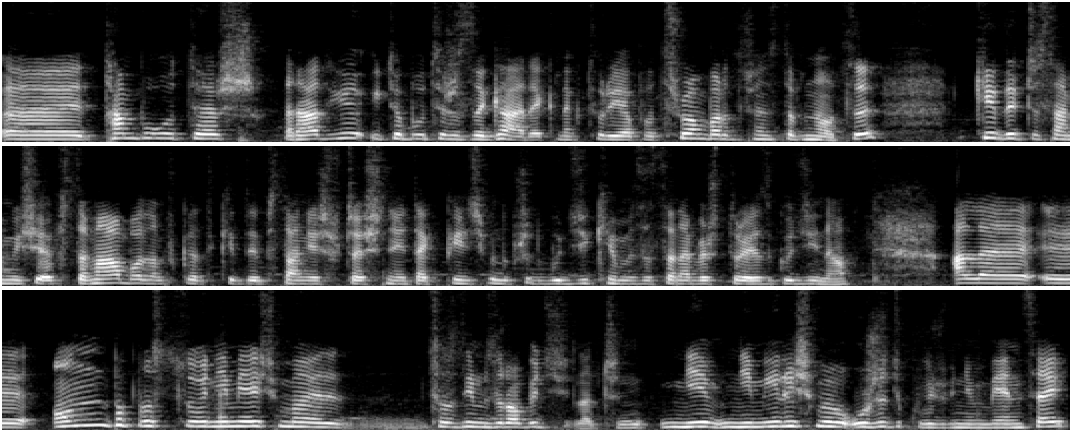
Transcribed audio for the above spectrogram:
e, tam było też radio i to był też zegarek, na który ja patrzyłam bardzo często w nocy. Kiedy czasami się wstawałam, bo na przykład kiedy wstaniesz wcześniej, tak 5 minut przed budzikiem, zastanawiasz, która jest godzina. Ale e, on po prostu nie mieliśmy co z nim zrobić, znaczy nie, nie mieliśmy użytku już w nim więcej,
